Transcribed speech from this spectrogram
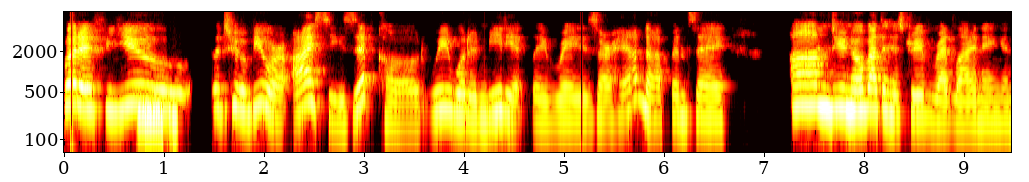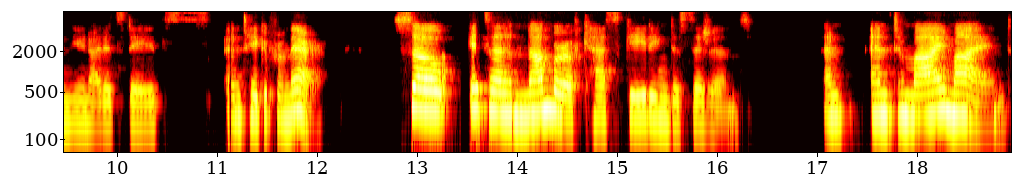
But if you, mm-hmm. the two of you, or I see zip code, we would immediately raise our hand up and say, um, do you know about the history of redlining in the United States? And take it from there. So it's a number of cascading decisions. And and to my mind,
